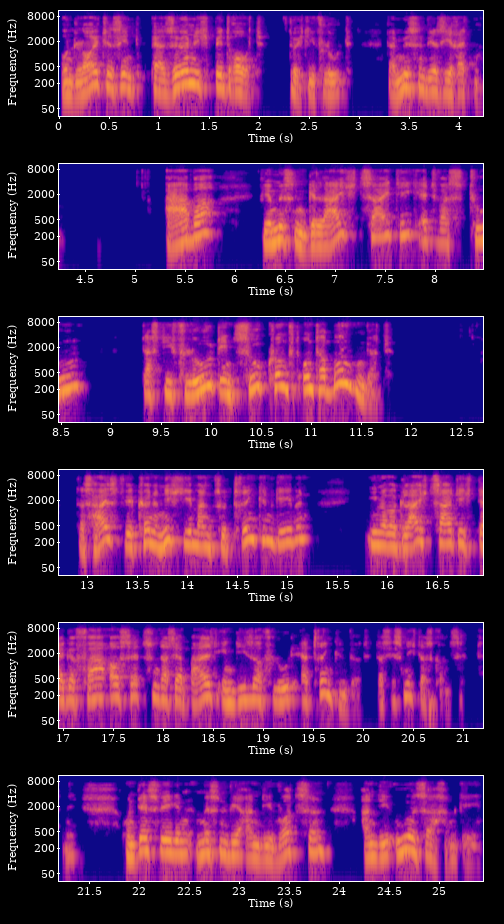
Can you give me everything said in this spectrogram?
und Leute sind persönlich bedroht durch die Flut, dann müssen wir sie retten. Aber wir müssen gleichzeitig etwas tun, dass die Flut in Zukunft unterbunden wird. Das heißt, wir können nicht jemandem zu trinken geben, ihm aber gleichzeitig der Gefahr aussetzen, dass er bald in dieser Flut ertrinken wird. Das ist nicht das Konzept. Und deswegen müssen wir an die Wurzeln, an die Ursachen gehen.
